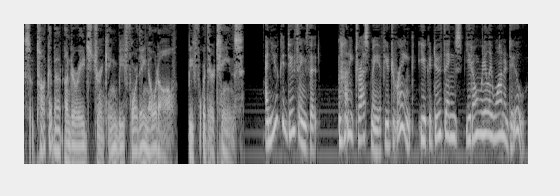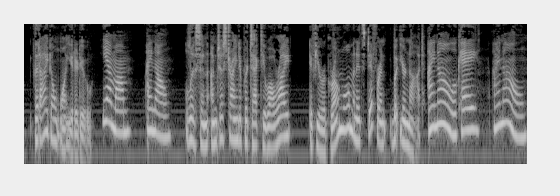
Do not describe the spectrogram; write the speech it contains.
So talk about underage drinking before they know it all, before they're teens. And you could do things that, honey, trust me, if you drink, you could do things you don't really want to do, that I don't want you to do. Yeah, Mom. I know. Listen, I'm just trying to protect you, all right? If you're a grown woman, it's different, but you're not. I know, okay? I know.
